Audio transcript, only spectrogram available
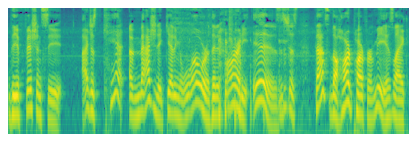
The efficiency, I just can't imagine it getting lower than it already is. It's just that's the hard part for me. Is like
